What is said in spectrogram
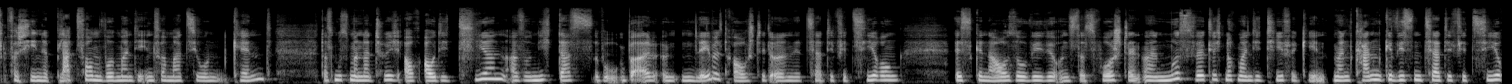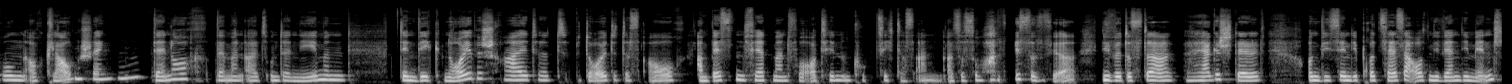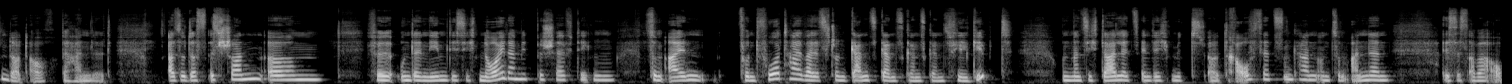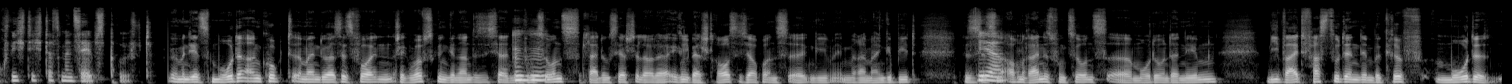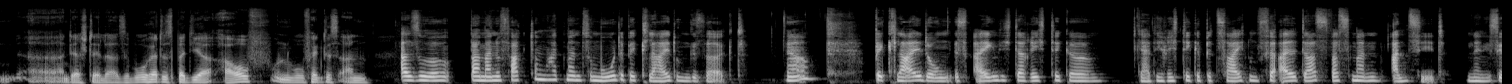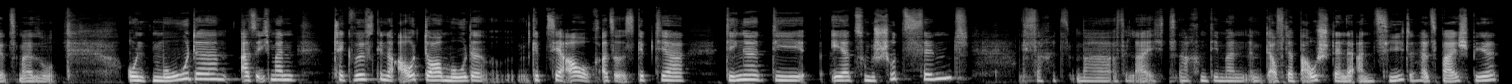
verschiedene Plattformen, wo man die Informationen kennt. Das muss man natürlich auch auditieren. Also nicht das, wo überall ein Label draufsteht oder eine Zertifizierung ist genauso, wie wir uns das vorstellen. Man muss wirklich nochmal in die Tiefe gehen. Man kann gewissen Zertifizierungen auch Glauben schenken. Dennoch, wenn man als Unternehmen den Weg neu beschreitet, bedeutet das auch, am besten fährt man vor Ort hin und guckt sich das an. Also so ist es ja. Wie wird es da hergestellt und wie sehen die Prozesse aus und wie werden die Menschen dort auch behandelt? Also das ist schon ähm, für Unternehmen, die sich neu damit beschäftigen, zum einen von Vorteil, weil es schon ganz, ganz, ganz, ganz viel gibt und man sich da letztendlich mit äh, draufsetzen kann. Und zum anderen ist es aber auch wichtig, dass man selbst prüft. Wenn man jetzt Mode anguckt, ich meine, du hast jetzt vorhin Jack Wolfskin genannt, das ist ja ein mhm. Funktionskleidungshersteller oder Engelbert Strauß ist ja auch bei uns irgendwie im Rhein-Main-Gebiet. Das ist ja. jetzt auch ein reines Funktionsmodeunternehmen. Wie weit fasst du denn den Begriff Mode äh, an der Stelle? Also wo hört es bei dir auf und wo fängt es an? Also bei Manufaktum hat man zur Mode Bekleidung gesagt. Ja, Bekleidung ist eigentlich der richtige, ja, die richtige Bezeichnung für all das, was man anzieht, nenne ich es jetzt mal so. Und Mode, also ich meine, Jack Wolfskin Outdoor-Mode gibt's ja auch. Also es gibt ja Dinge, die eher zum Schutz sind. Ich sage jetzt mal vielleicht Sachen, die man auf der Baustelle anzieht, als Beispiel.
